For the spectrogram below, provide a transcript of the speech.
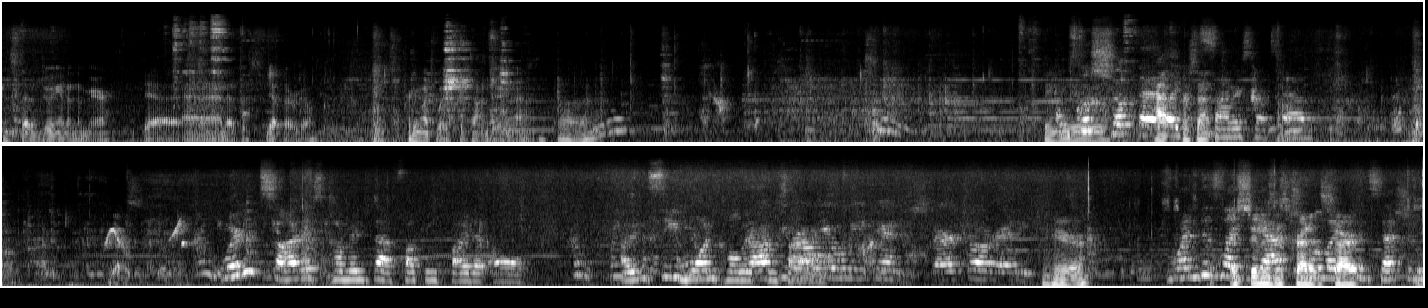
instead of doing it in the mirror. Yeah, and at this, yeah, there we go. Pretty much wasted time doing that. But So you can I'm do- still shook that half like percent? Cyrus got stabbed. yes. Where did Cyrus come into that fucking fight at all? I didn't see one comment from Rocky Cyrus. Rodeo weekend starts already. Here, When does like As soon the as this actual, credits like, start, we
